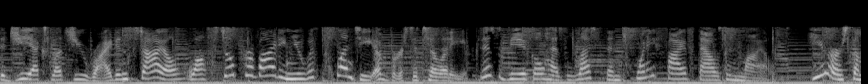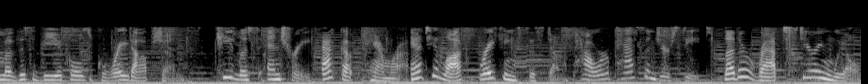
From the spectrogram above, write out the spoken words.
The GX lets you ride in style while still providing you with plenty of versatility. This vehicle has less than 25,000 miles. Here are some of this vehicle's great options keyless entry, backup camera, anti-lock braking system, power passenger seat, leather wrapped steering wheel,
